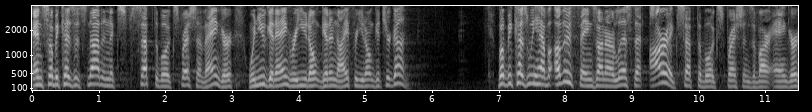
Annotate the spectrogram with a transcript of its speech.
And so, because it's not an acceptable expression of anger, when you get angry, you don't get a knife or you don't get your gun. But because we have other things on our list that are acceptable expressions of our anger,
